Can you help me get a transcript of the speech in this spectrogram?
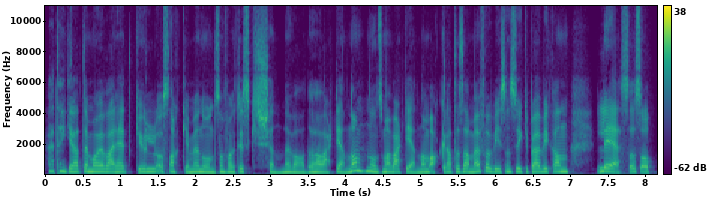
Jeg tenker at Det må jo være helt gull å snakke med noen som faktisk skjønner hva du har vært igjennom. Noen som har vært igjennom akkurat det samme. For vi som sykepleiere vi kan lese oss opp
